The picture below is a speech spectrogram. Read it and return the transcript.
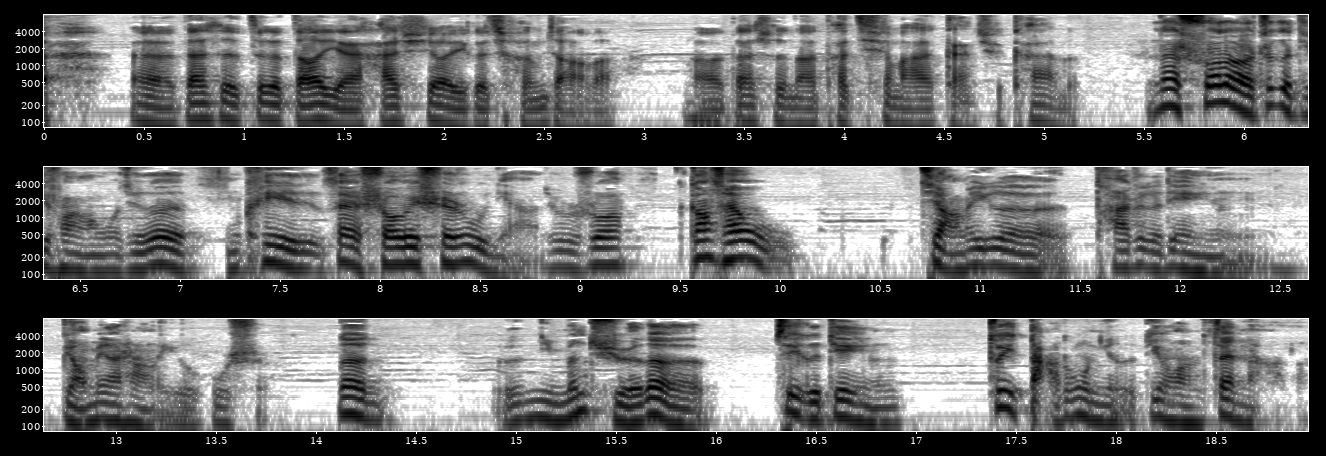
呃，但是这个导演还需要一个成长吧，啊、但是呢，他起码敢去看了。那说到这个地方，我觉得我们可以再稍微深入一点啊，就是说刚才我讲了一个他这个电影表面上的一个故事，那呃你们觉得这个电影最打动你的地方在哪呢？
